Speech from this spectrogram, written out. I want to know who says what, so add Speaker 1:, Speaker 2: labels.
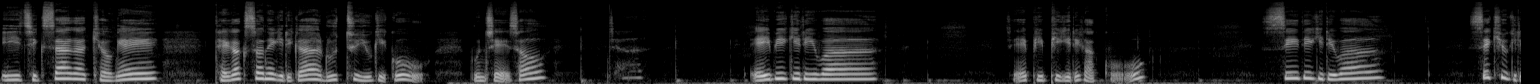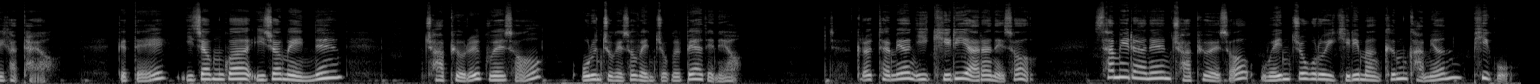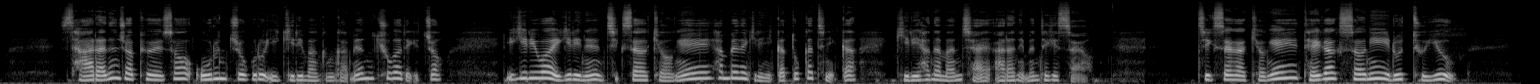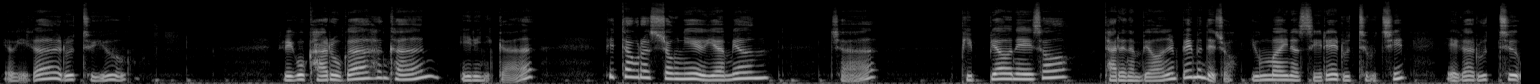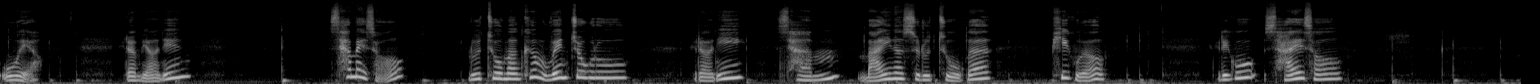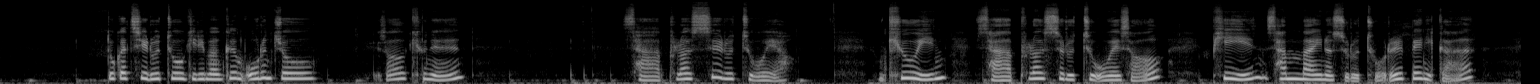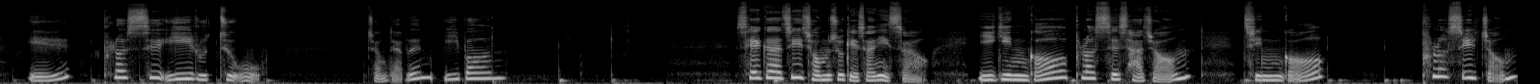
Speaker 1: 이 직사각형의 대각선의 길이가 루트 6이고 문제에서 자, AB 길이와 이제 BP 길이 같고 CD 길이와 CQ 길이 같아요. 그때 이 점과 이 점에 있는 좌표를 구해서 오른쪽에서 왼쪽을 빼야 되네요. 자, 그렇다면 이 길이 알아내서 3이라는 좌표에서 왼쪽으로 이 길이만큼 가면 P고 4라는 좌표에서 오른쪽으로 이 길이만큼 가면 Q가 되겠죠. 이 길이와 이 길이는 직사각형의 한 변의 길이니까 똑같으니까 길이 하나만 잘 알아내면 되겠어요. 직사각형의 대각선이 루트 6 여기가 루트 6 그리고 가로가 한 칸 1이니까 피타고라스 정리에 의하면 자 빗변에서 다른 한 변을 빼면 되죠. 6-1에 루트 붙인 얘가 루트 5예요. 그러면은 3에서 루트 5만큼 왼쪽으로 그러니 3 마이너스 루트 5가 P고요. 그리고 4에서 똑같이 루트 5 길이만큼 오른쪽 그래서 Q는 4 플러스 루트 5예요. Q인 4 플러스 루트 5에서 P인 3 마이너스 루트 5를 빼니까 1 플러스 2 루트 5 정답은 2번 세 가지 점수 계산이 있어요. 이긴 거 플러스 4점, 진 거 플러스 1점,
